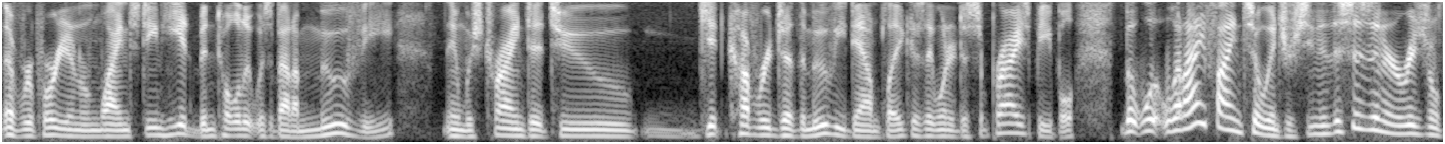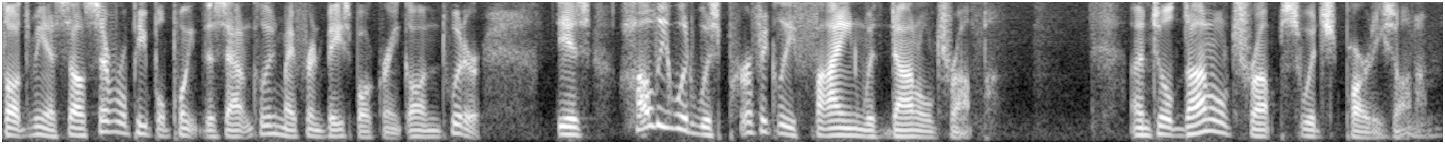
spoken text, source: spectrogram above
of reporting on Weinstein. He had been told it was about a movie and was trying to, to get coverage of the movie downplayed because they wanted to surprise people. But what, what I find so interesting, and this isn't an original thought to me, I saw several people point this out, including my friend Baseball Crank on Twitter is Hollywood was perfectly fine with Donald Trump until Donald Trump switched parties on him.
